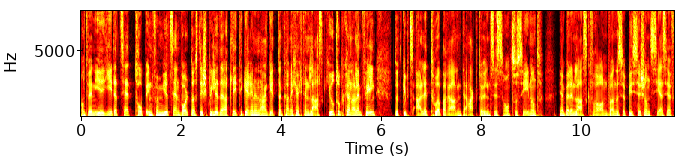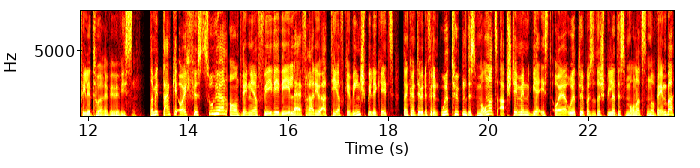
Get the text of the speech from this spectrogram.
Und wenn ihr jederzeit top informiert sein wollt, was die Spiele der Athletikerinnen angeht, dann kann ich euch den Lask YouTube-Kanal empfehlen. Dort gibt's alle Torparaden der aktuellen Saison zu sehen und bei den Lask-Frauen waren das ja bisher schon sehr, sehr viele Tore, wie wir wissen. Damit danke euch fürs Zuhören und wenn ihr auf www.liveradio.at auf Gewinnspiele geht, dann könnt ihr wieder für den Urtypen des Monats abstimmen. Wer ist euer Urtyp, also der Spieler des Monats November?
